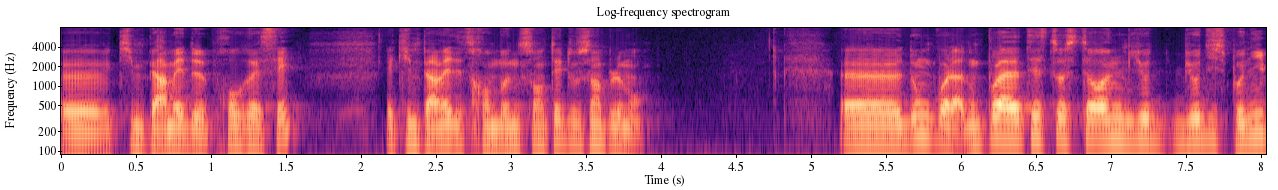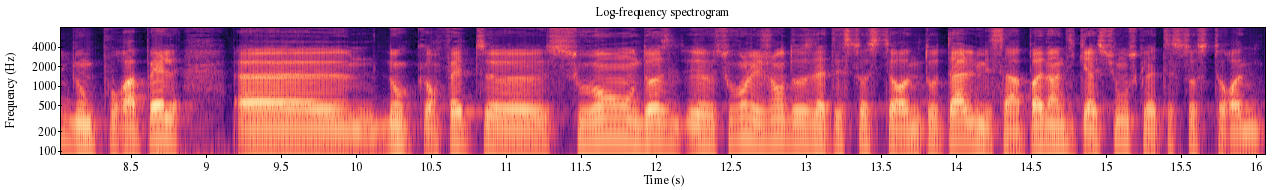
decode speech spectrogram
euh, qui me permet de progresser et qui me permet d'être en bonne santé tout simplement. Euh, donc voilà, donc pour la testostérone bio, biodisponible, donc pour rappel, euh, donc en fait euh, souvent on dose, euh, souvent les gens dosent la testostérone totale, mais ça n'a pas d'indication parce que la testostérone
